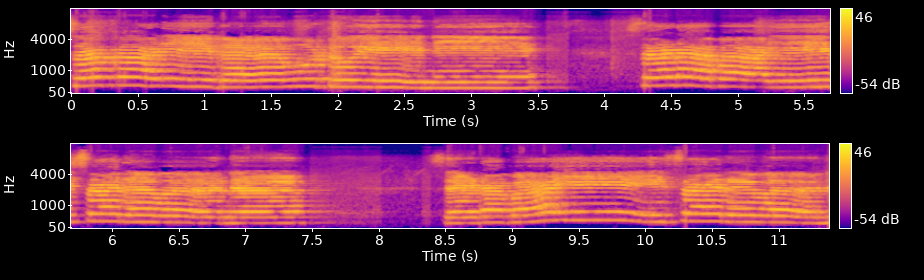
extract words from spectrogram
सकाळी ग उठुईनी. सडाबाई सरवण. सडाबाई सरवण.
